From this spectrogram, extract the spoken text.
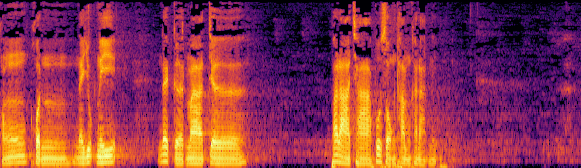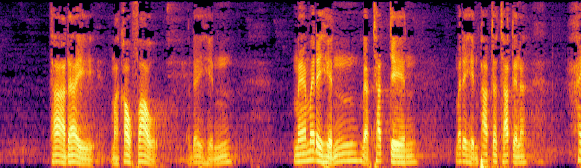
ของคนในยุคนี้ ได้เกิดมาเจอพระราชาผู้ทรงธรรมขนาดนี้ ถ้าได้มาเข้าเฝ้าได้เห็น แม้ไม่ได้เห็นแบบชัดเจน ไม่ได้เห็นภาพชัดๆเลยนะให้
